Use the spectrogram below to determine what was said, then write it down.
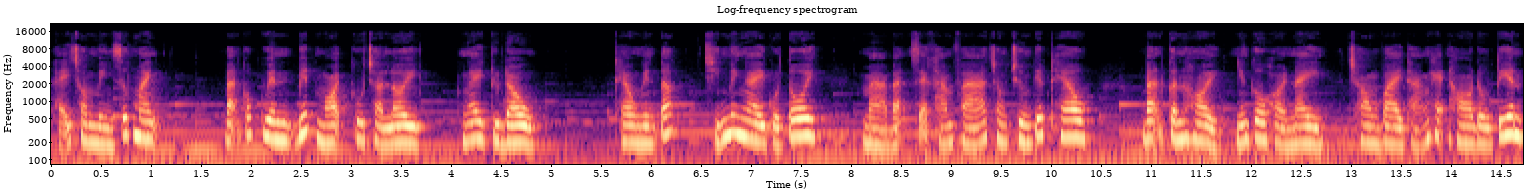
Hãy cho mình sức mạnh. Bạn có quyền biết mọi câu trả lời ngay từ đầu. Theo nguyên tắc 90 ngày của tôi mà bạn sẽ khám phá trong chương tiếp theo. Bạn cần hỏi những câu hỏi này trong vài tháng hẹn hò đầu tiên.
